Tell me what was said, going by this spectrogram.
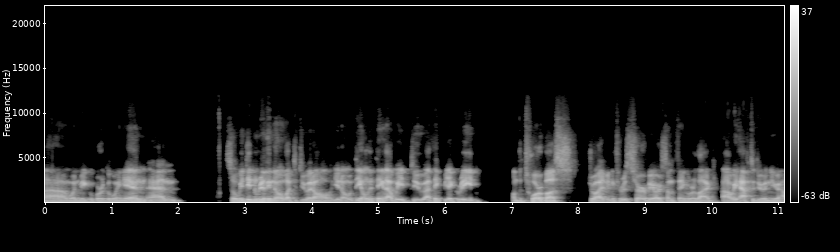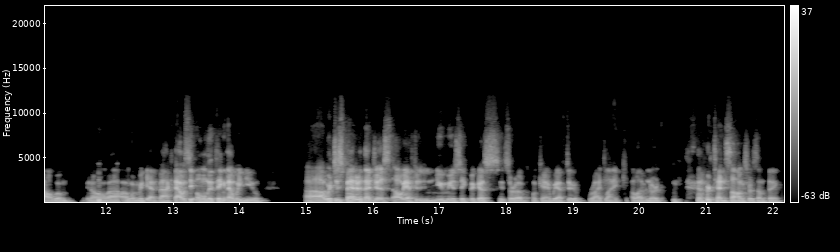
uh, when we were going in and so we didn't really know what to do at all. You know the only thing that we do i think we agreed on the tour bus driving through serbia or something we're like oh we have to do a new album you know uh, when we get back. That was the only thing that we knew uh, which is better than just oh we have to do new music because it's sort of okay we have to write like 11 or or 10 songs or something.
